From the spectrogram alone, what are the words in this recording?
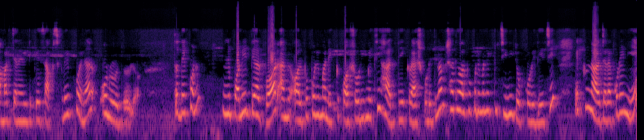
আমার চ্যানেলটিকে সাবস্ক্রাইব করে নেওয়ার অনুরোধ রইল। তো দেখুন, পনির দেওয়ার পর আমি অল্প পরিমাণ একটু কসৌরি মেথি, হাত দিয়ে ক্রাশ করে দিলাম, সাথে অল্প পরিমাণে একটু চিনি যোগ করে দিয়েছি। একটু নাড়াচাড়া করে নিয়ে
